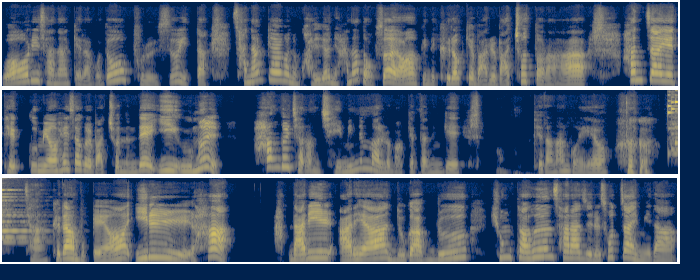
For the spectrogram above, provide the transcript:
월이 사냥개라고도 부를 수 있다. 사냥개하고는 관련이 하나도 없어요. 근데 그렇게 말을 맞췄더라. 한자에 대꾸며 해석을 맞췄는데 이 음을 한글처럼 재밌는 말로 맡겼다는 게 어, 대단한 거예요. 자, 그 다음 볼게요. 일하 날일 아래야 누각 루 흉터흔 사라지를 소자입니다.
